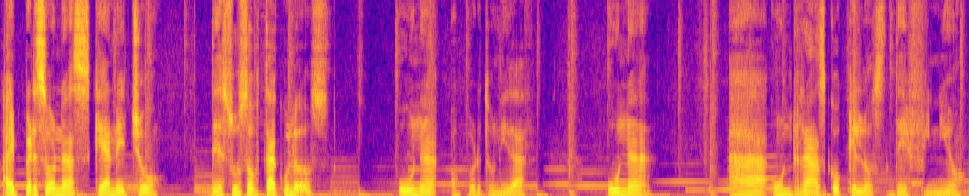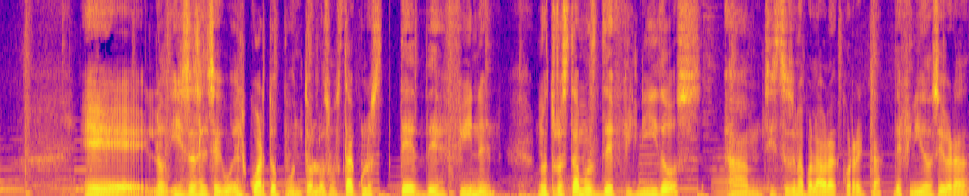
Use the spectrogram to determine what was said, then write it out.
hay personas que han hecho de sus obstáculos una oportunidad, una, ah, un rasgo que los definió. Eh, y ese es el, el, cuarto punto. Los obstáculos te definen. Nosotros estamos definidos. si esto es una palabra correcta, definidos, sí, ¿verdad?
